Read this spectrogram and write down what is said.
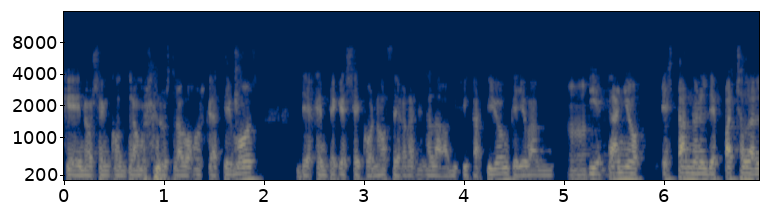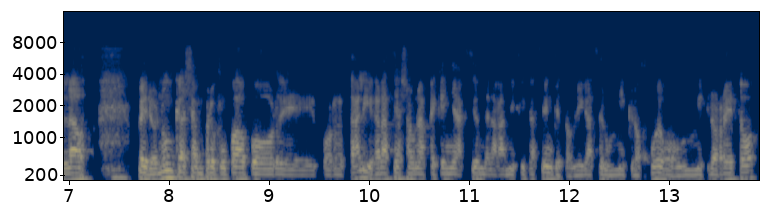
que, nos encontramos en los trabajos que hacemos, de gente que se conoce gracias a la gamificación, que llevan 10 años estando en el despacho de al lado, pero nunca se han preocupado por, eh, por, tal, y gracias a una pequeña acción de la gamificación que te obliga a hacer un microjuego, un micro reto,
